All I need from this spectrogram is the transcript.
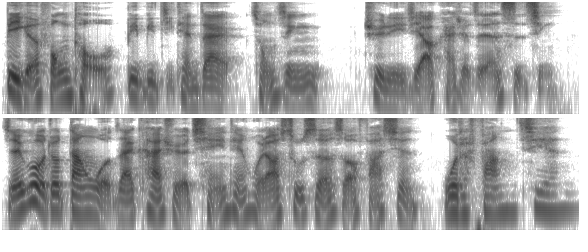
避个风头，避避几天再重新。去理解要开学这件事情，结果就当我在开学前一天回到宿舍的时候，发现我的房间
